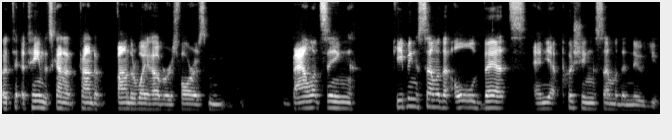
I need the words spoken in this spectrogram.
a, t- a team that's kind of trying to find their way, Hubbard, as far as balancing, keeping some of the old vets and yet pushing some of the new youth.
